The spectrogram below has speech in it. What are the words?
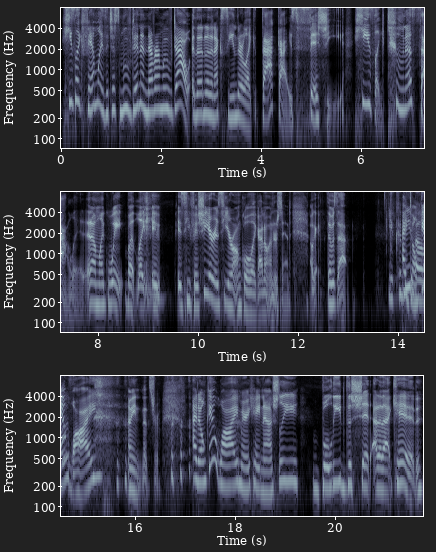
he's like family that just moved in and never moved out. And then in the next scene they're like that guy's fishy. He's like tuna salad. And I'm like, "Wait, but like it, is he fishy or is he your uncle? Like I don't understand." Okay, there was that. You could be I don't both. get why. I mean, that's true. I don't get why Mary Kate and Ashley bullied the shit out of that kid.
